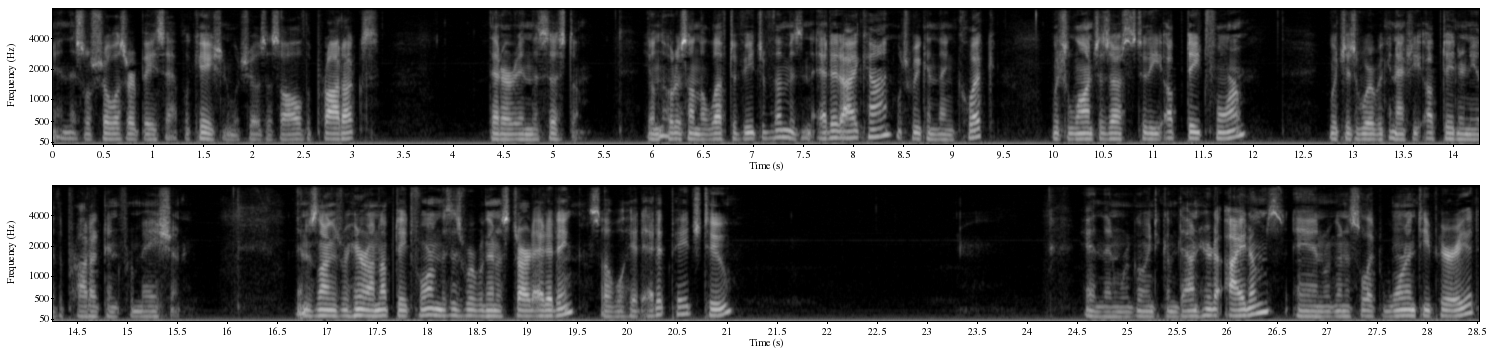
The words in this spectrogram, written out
and this will show us our base application which shows us all the products that are in the system. You'll notice on the left of each of them is an edit icon which we can then click which launches us to the update form which is where we can actually update any of the product information. And as long as we're here on update form this is where we're going to start editing so we'll hit edit page 2 and then we're going to come down here to items and we're going to select warranty period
